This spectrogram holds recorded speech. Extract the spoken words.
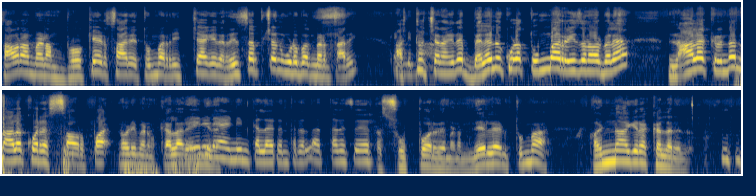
ಸಾವಿರ ಮೇಡಮ್ ಬ್ರೊಕೇಡ್ ಸಾರಿ ತುಂಬಾ ರಿಚ್ ಆಗಿದೆ. ರಿಸೆಪ್ಷನ್ ಕೂಡ ಬಂದು ಮೇಡಮ್ ಸಾರಿ ಅಷ್ಟು ಚೆನ್ನಾಗಿದೆ. ಬೆಲೆನೂ ಕೂಡ ತುಂಬಾ ರೀಸನಬಲ್ ಬೆಲೆ. ನಾಲ್ಕರಿಂದ ನಾಲ್ಕೂವರೆ ಸಾವಿರ ರೂಪಾಯಿ. ನೋಡಿ ಮೇಡಮ್ ಕಲರ್ ಹೇಗಿದೆ. ಹಣ್ಣಿನ ಕಲರ್ ಅಂತಾರಲ್ಲ ಸರ್ ಸೂಪರ್ ಇದೆ ಮೇಡಮ್. ನೇರಳೆ ಹಣ್ಣು ತುಂಬಾ ಹಣ್ಣಾಗಿರೋ ಕಲರ್ ಇದು.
